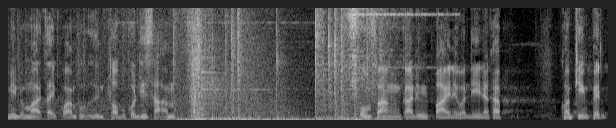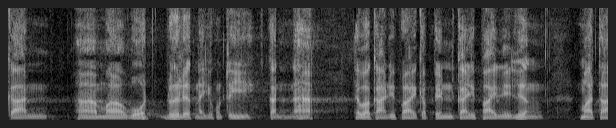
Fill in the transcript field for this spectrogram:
หมิ่นประมาทใส่ความผู้อื่น ต่อบุคคลที่สาม ผมฟังการอภิปรายในวันนี้นะครับ ความจริงเป็นการามาโหวตเลือกเลือกนายกรัฐมนตรีกันนะฮะแต่ว่าการอภิปรายกับเป็นการอภิปรายในเรื่องมาตรา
